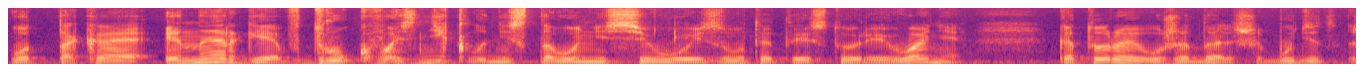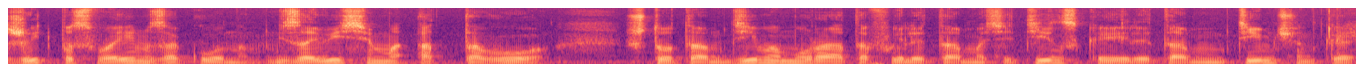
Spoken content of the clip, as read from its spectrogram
вот такая энергия вдруг возникла ни с того ни с сего из вот этой истории Вани, которая уже дальше будет жить по своим законам, независимо от того, что там Дима Муратов, или там Осетинская, или там Тимченко,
